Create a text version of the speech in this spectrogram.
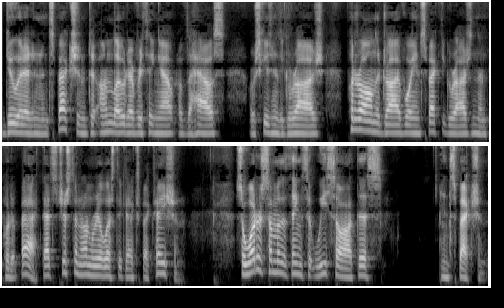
do at an inspection to unload everything out of the house or excuse me, the garage, put it all in the driveway, inspect the garage, and then put it back. That's just an unrealistic expectation. So, what are some of the things that we saw at this inspection?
